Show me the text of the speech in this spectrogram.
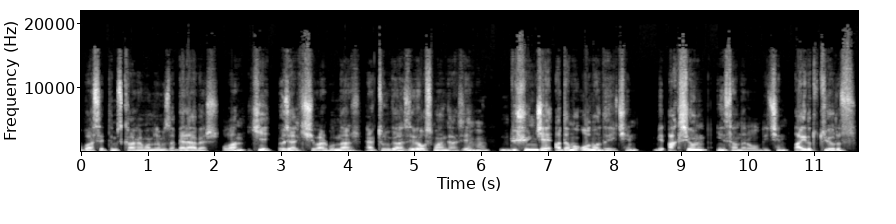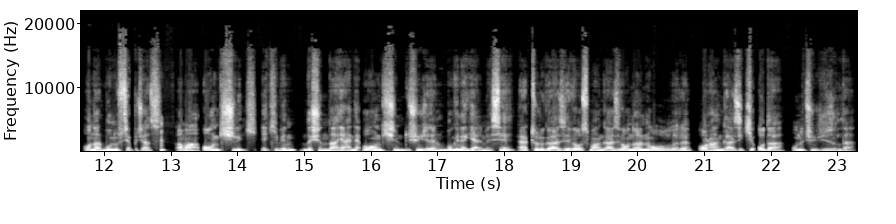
bu bahsettiğimiz kahramanlarımızla beraber olan iki özel kişi var. Bunlar Ertuğrul Gazi ve Osman Gazi. Hı hı. Düşünce adamı olmadığı için bir aksiyon insanları olduğu için ayrı tutuyoruz. Onlar bonus yapacağız. Ama 10 kişilik ekibin dışında yani bu 10 kişinin düşüncelerinin bugüne gelmesi Ertuğrul Gazi ve Osman Gazi ve onların oğulları Orhan Gazi ki o da 13. yüzyılda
